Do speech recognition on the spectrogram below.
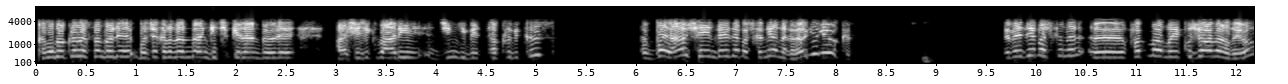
kalabalıklar arasında böyle bacak aralarından geçip gelen böyle Ayşecik vari cin gibi tatlı bir kız e, bayağı şeyin belediye başkanı yanına kadar geliyor kız. Ve belediye başkanı e, Fatma ablayı kucağına alıyor.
